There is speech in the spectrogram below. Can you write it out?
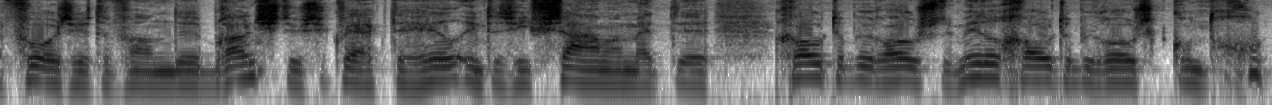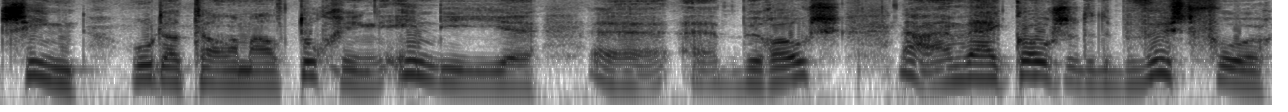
voorzitter van de branche. Dus ik werkte heel intensief samen met de grote bureaus, de middelgrote bureaus. Ik kon goed zien hoe dat allemaal toeging in die bureaus. Nou, en wij kozen er bewust voor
